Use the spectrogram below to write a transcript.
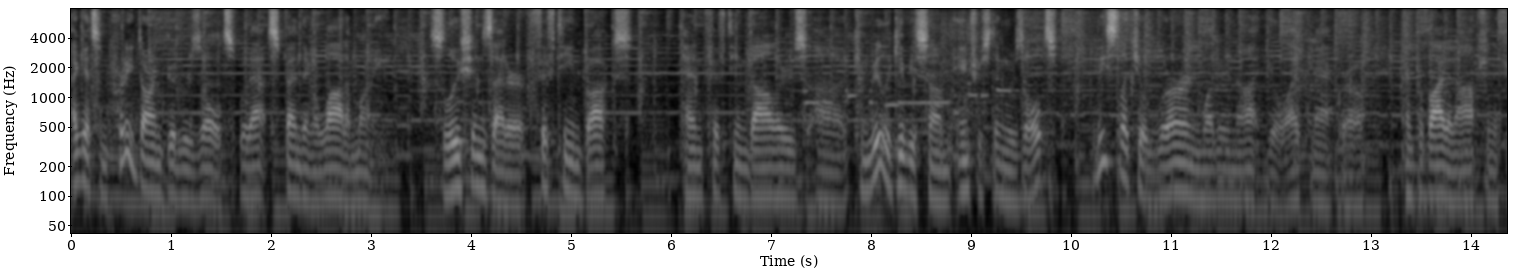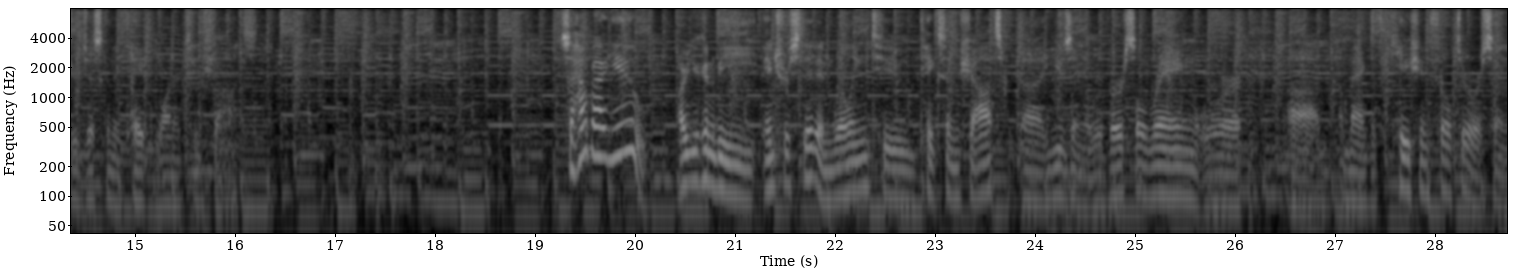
I get some pretty darn good results without spending a lot of money. Solutions that are 15 bucks, 10 $15 uh, can really give you some interesting results. At least let you learn whether or not you like macro and provide an option if you're just going to take one or two shots. So, how about you? Are you going to be interested and willing to take some shots uh, using a reversal ring or uh, a magnification filter or some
